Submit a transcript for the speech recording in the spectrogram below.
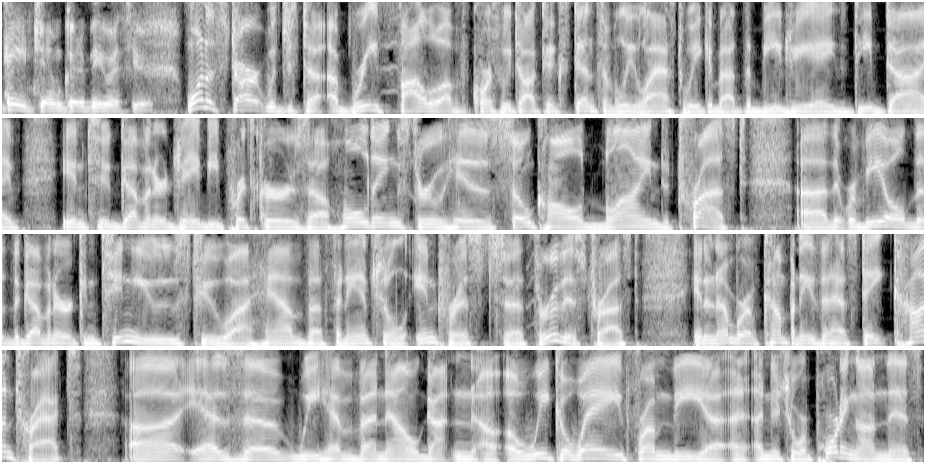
Hey, Jim. Good to be with you. Want to start with just a, a brief follow up. Of course, we talked extensively last week about the BGA's deep dive into Governor J.B. Pritzker's uh, holdings through his so called blind trust uh, that revealed that the governor continues to uh, have uh, financial interests uh, through this trust in a number of companies that have state contracts. Uh, as we have now gotten a, a, week away from the initial reporting on this,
